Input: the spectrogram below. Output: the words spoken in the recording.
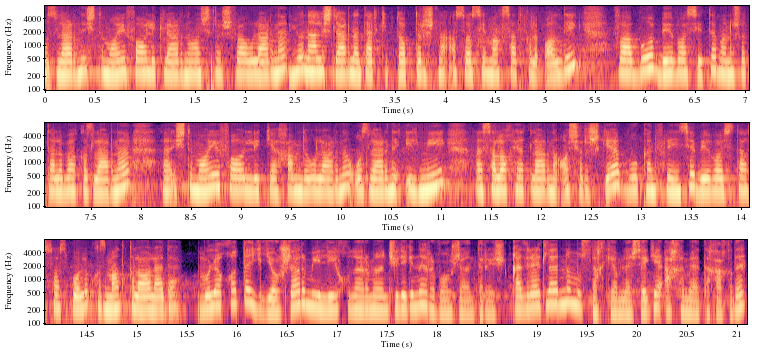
o'zlarini ijtimoiy faolliklarini oshirish va ularni yo'nalishlarini tarkib toptirishni asosiy maqsad qilib oldik va bu bevosita mana shu talaba qizlarni e, ijtimoiy faollikka hamda ularni o'zlarini ilmiy e, salohiyatlarini oshirishga bu konferensiya bevosita asos bo'lib xizmat qila oladi. Muloqotda yoshlar milliy hunarmandchiligini rivojlantirish qadriyatlarini mustahkamlashdagi ahamiyati haqida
